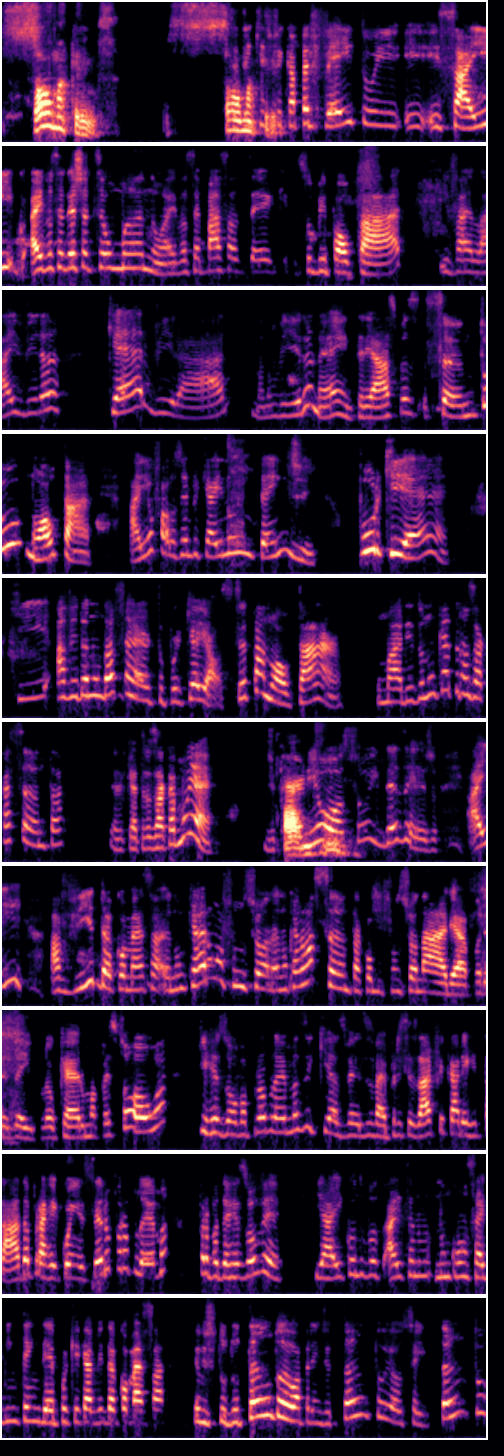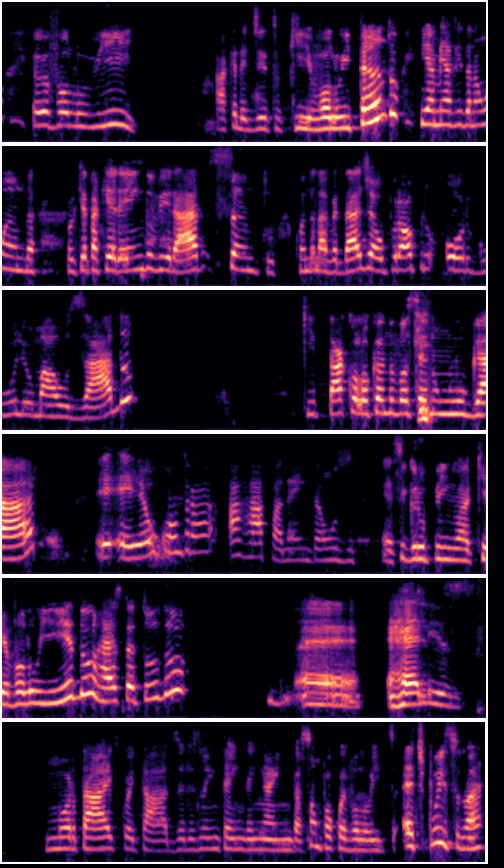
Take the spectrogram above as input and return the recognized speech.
Só uma crença. Só você uma tem que ficar perfeito e, e, e, sair. Aí você deixa de ser humano. Aí você passa a ser, subir para o altar e vai lá e vira. Quer virar, mas não vira, né? Entre aspas, santo no altar. Aí eu falo sempre que aí não entende por que é que a vida não dá certo. Porque aí, ó, você tá no altar, o marido não quer transar com a santa, ele quer transar com a mulher de carne e osso e desejo. Aí a vida começa. Eu não quero uma funcionária, eu não quero uma santa como funcionária, por exemplo. Eu quero uma pessoa que resolva problemas e que às vezes vai precisar ficar irritada para reconhecer o problema para poder resolver. E aí quando você, aí você não, não consegue entender porque que a vida começa. Eu estudo tanto, eu aprendi tanto, eu sei tanto, eu evoluí acredito que evolui tanto e a minha vida não anda, porque está querendo virar santo, quando na verdade é o próprio orgulho mal usado que está colocando você num lugar eu contra a rapa, né? Então esse grupinho aqui evoluído, o resto é tudo é, reles mortais, coitados, eles não entendem ainda, são um pouco evoluídos. É tipo isso, não é?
